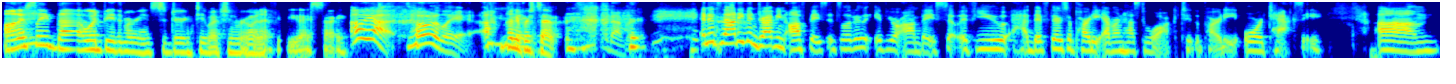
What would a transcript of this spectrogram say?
Honestly, that would be the Marines to drink too much and ruin it for you guys. Sorry. Oh yeah, totally. I'm 100%. Whatever. and it's not even driving off base. It's literally if you're on base. So if you had if there's a party, everyone has to walk to the party or taxi. Um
